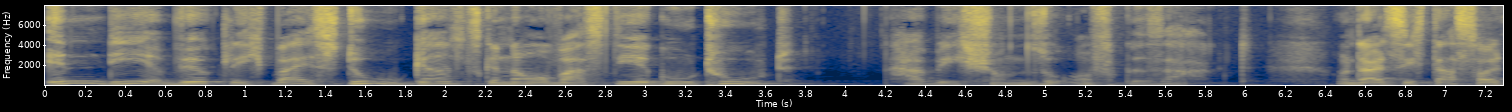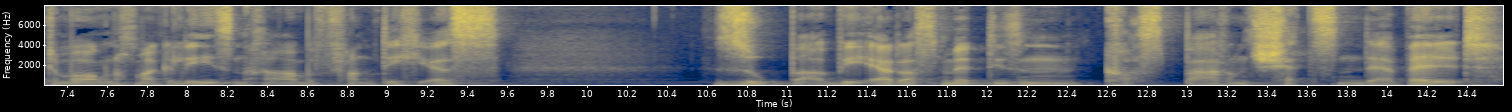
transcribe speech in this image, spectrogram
in dir wirklich weißt du ganz genau, was dir gut tut, habe ich schon so oft gesagt. Und als ich das heute Morgen nochmal gelesen habe, fand ich es super, wie er das mit diesen kostbaren Schätzen der Welt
